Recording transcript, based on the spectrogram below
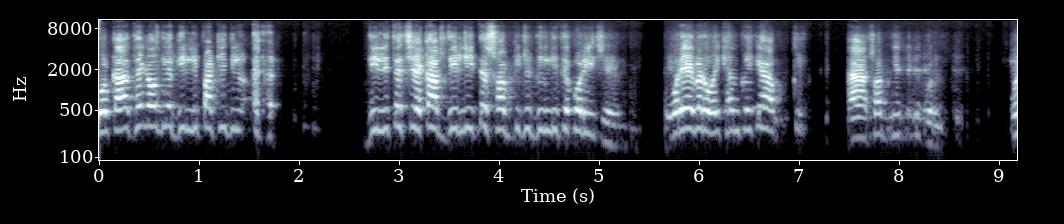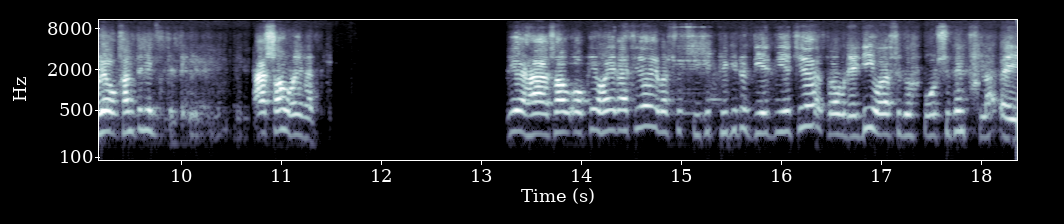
কলকাতা থেকে ওদিকে দিল্লি পাঠিয়ে দিল। দিল্লিতে চেক আপ দিল্লিতে সবকিছু দিল্লিতে করিয়েছে। ওরে এবার ওইখান থেকে হ্যাঁ সব দিল্লিতে করিয়েছে ওরে ওখান থেকে হ্যাঁ সব হয়ে গেছে। দিয়ে হ্যাঁ সব ওকে হয়ে গেছে। এবার টিকিট ফিকিটও দিয়ে দিয়েছে। সব রেডি ওরা শুধু পরশু দিন এই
